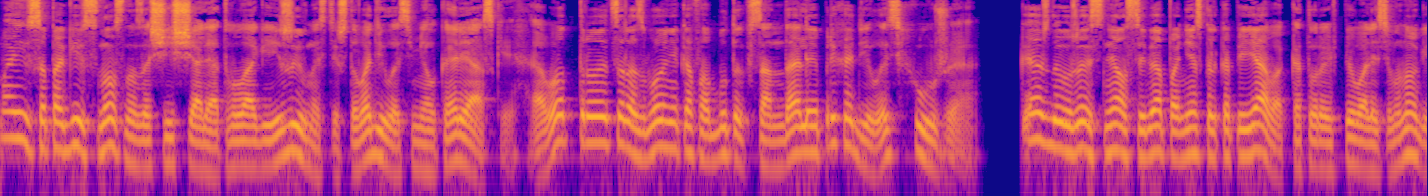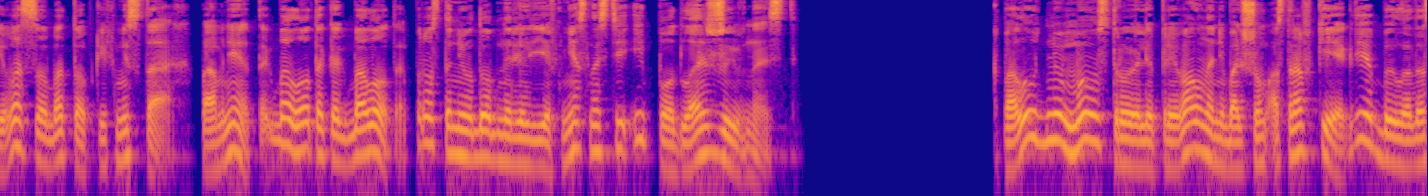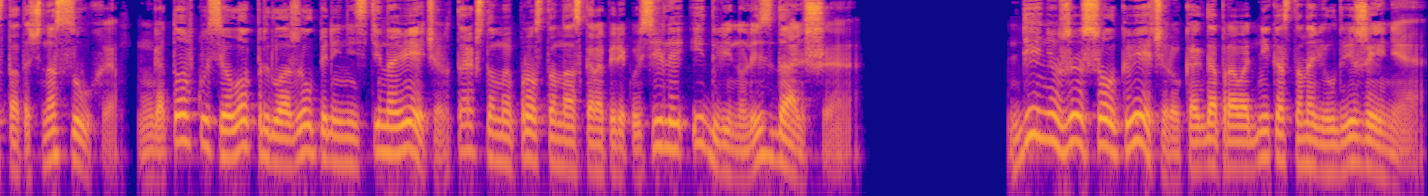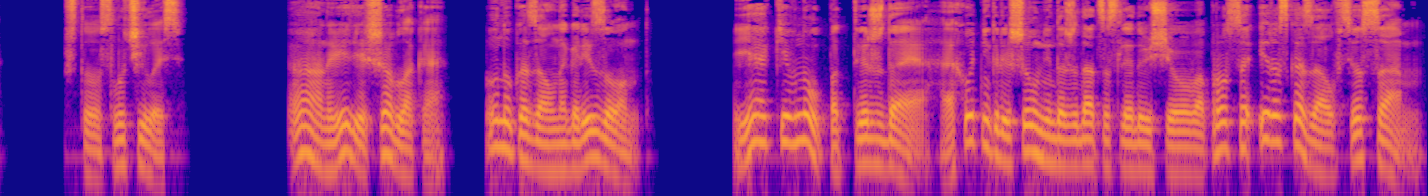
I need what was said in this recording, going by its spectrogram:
Мои сапоги сносно защищали от влаги и живности, что водилось в мелкой ряске, а вот троица разбойников, обутых в сандалии, приходилось хуже. Каждый уже снял с себя по несколько пиявок, которые впивались в ноги в особо топких местах. По мне, так болото как болото, просто неудобный рельеф местности и подлая живность. Полудню мы устроили привал на небольшом островке, где было достаточно сухо. Готовку селок предложил перенести на вечер, так что мы просто наскоро перекусили и двинулись дальше. День уже шел к вечеру, когда проводник остановил движение. Что случилось? «Ан, видишь облако?» Он указал на горизонт. Я кивнул, подтверждая. Охотник решил не дожидаться следующего вопроса и рассказал все сам.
